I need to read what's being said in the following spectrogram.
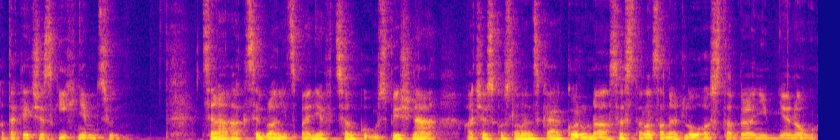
a také českých Němců. Celá akce byla nicméně v celku úspěšná a československá koruna se stala zanedlouho stabilní měnou.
